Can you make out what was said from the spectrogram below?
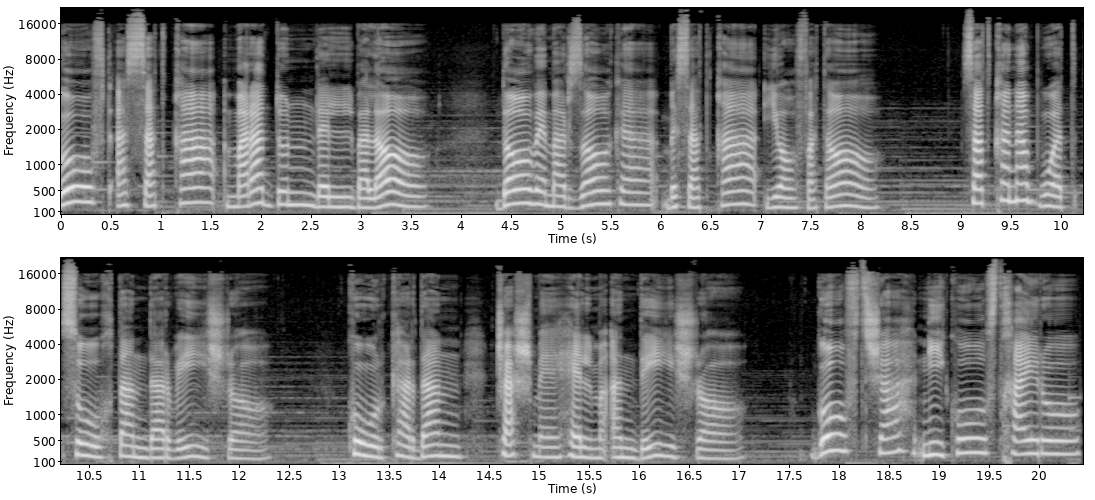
گفت از صدقه مرد للبلا داو مرزاک به صدقه یا فتا. صدقه نبود سوختن درویش را کور کردن چشم حلم اندیش را. گفت شه نیکوست خیر و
